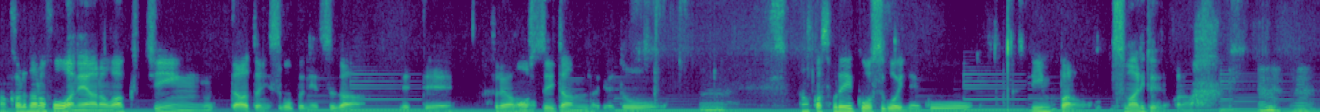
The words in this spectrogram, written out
まあ、体の方はねあのワクチン打った後にすごく熱が出てそれはもう落ち着いたんだけどうんなんかそれ以降すごいねこうリンパの詰まりというのかな。うんうん。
